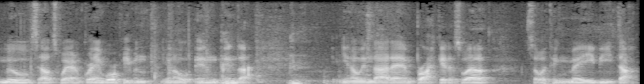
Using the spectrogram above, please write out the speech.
moves elsewhere and Graham Burke even you know in, in that you know in that um, bracket as well so I think maybe that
